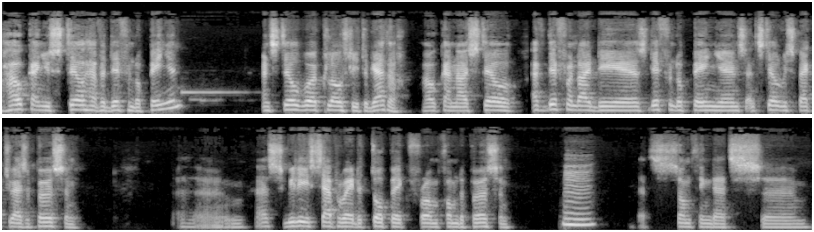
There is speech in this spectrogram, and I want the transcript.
how can you still have a different opinion and still work closely together? How can I still have different ideas, different opinions, and still respect you as a person? Um, that's really separate the topic from from the person. Mm. That's something that's um,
